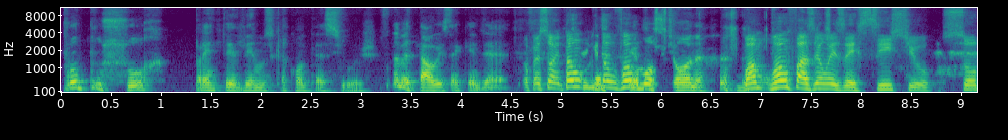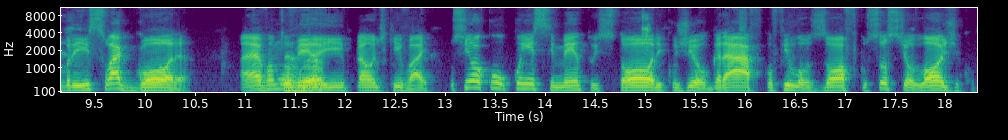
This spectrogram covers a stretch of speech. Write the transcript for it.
propulsor para entendermos o que acontece hoje. Fundamental isso, né, Kendi? É, Professor, então, então vamos, emociona. Vamos, vamos fazer um exercício sobre isso agora. É, vamos uhum. ver aí para onde que vai. O senhor com conhecimento histórico, geográfico, filosófico, sociológico,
